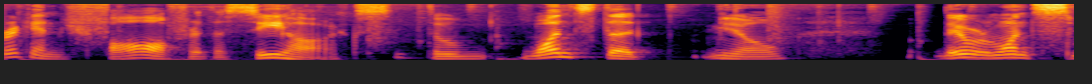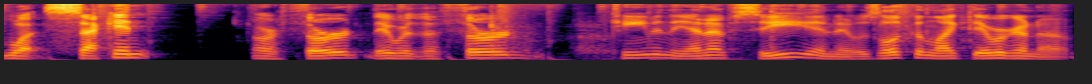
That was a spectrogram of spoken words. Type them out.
freaking fall for the Seahawks. The once the you know they were once what second or third. They were the third team in the NFC, and it was looking like they were gonna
